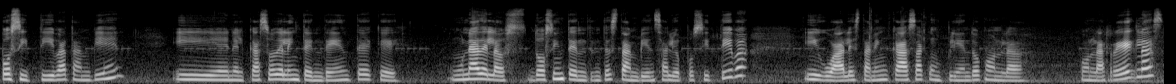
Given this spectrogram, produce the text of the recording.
positiva también. Y en el caso de la intendente, que una de las dos intendentes también salió positiva, igual están en casa cumpliendo con, la, con las reglas.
